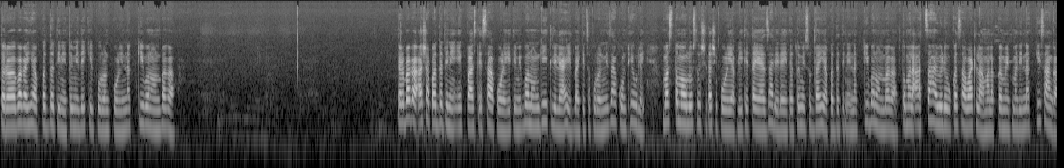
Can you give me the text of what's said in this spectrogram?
तर बघा ह्या पद्धतीने तुम्ही देखील पुरणपोळी नक्की बनवून बघा. तर बघा अशा पद्धतीने एक पाच ते सहा पोळे इथे मी बनवून घेतलेले आहेत. बाकीचं पुरण मी झाकून ठेवले. मस्त मौलुसलुशीत अशी पोळी आपली इथे तयार झालेली आहे. तर तुम्ही सुद्धा या पद्धतीने नक्की बनवून बघा. तुम्हाला आजचा हा व्हिडिओ कसा वाटला मला कमेंटमध्ये नक्की सांगा.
